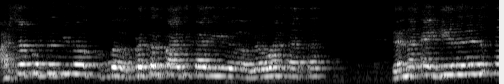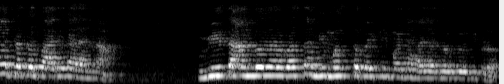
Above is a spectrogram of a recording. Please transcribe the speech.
अशा पद्धतीनं प्रकल्प अधिकारी व्यवहार करतात. त्यांना काही गेलं देणंच नाही प्रकल्प अधिकाऱ्यांना. तुम्ही इथं आंदोलनाला बसा मी मस्तपैकी मध्ये हजा करतो तिकडं.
